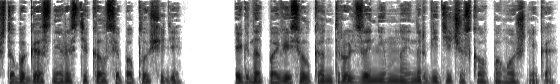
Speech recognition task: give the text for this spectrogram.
Чтобы газ не растекался по площади, Игнат повесил контроль за ним на энергетического помощника.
